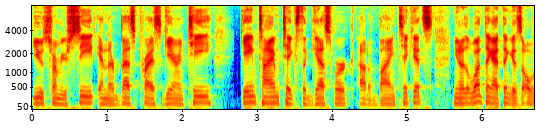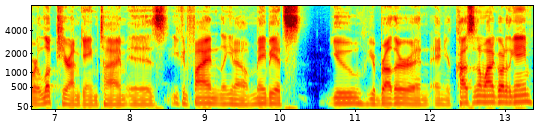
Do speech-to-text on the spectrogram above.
views from your seat, and their best price guarantee. Game Time takes the guesswork out of buying tickets. You know, the one thing I think is overlooked here on Game Time is you can find, you know, maybe it's you, your brother, and and your cousin that want to go to the game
